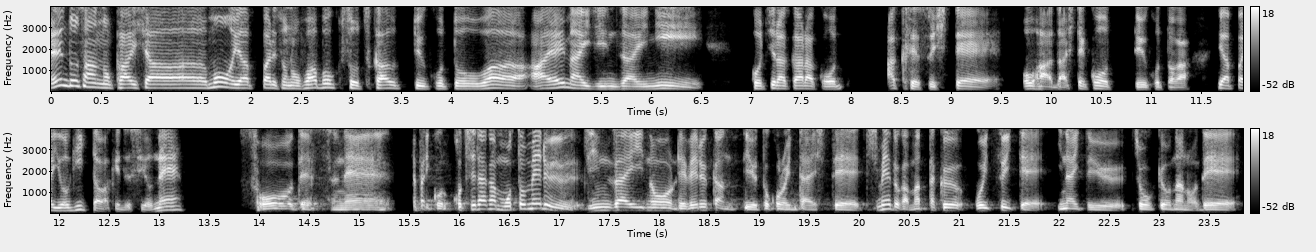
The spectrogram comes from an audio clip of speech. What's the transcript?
遠藤さんの会社もやっぱりそのフォアボックスを使うっていうことは、会えない人材に、こちらからこう、アクセスして、オファー出していこうっていうことが、やっぱりよぎったわけですよね。そうですね。やっぱりここちらが求める人材のレベル感っていうところに対して知名度が全く追いついていないという状況なので、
